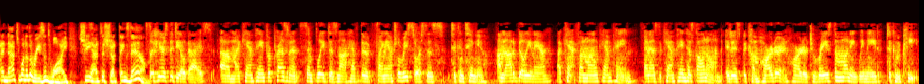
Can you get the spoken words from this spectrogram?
And that's one of the reasons why she had to shut things down. So here's the deal, guys. Um, my campaign for president simply does not have the financial resources to continue. I'm not a billionaire. I can't fund my own campaign. And as the campaign has gone on, it has become harder and harder to raise the money we need to compete.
